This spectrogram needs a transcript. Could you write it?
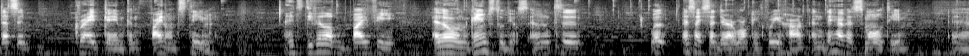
That's a great game you can find on Steam. It's developed by the Eleon Game Studios and uh, well, as I said, they are working really hard and they have a small team uh,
